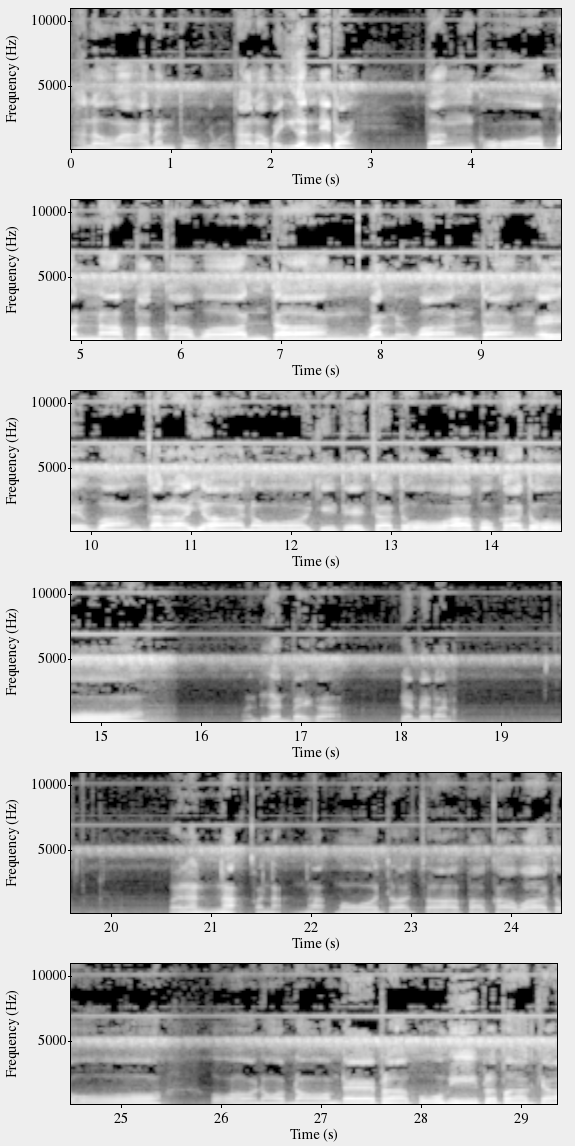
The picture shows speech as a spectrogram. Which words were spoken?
ถ้าเรามาให้มันถูกถ้าเราไปเอื้อนนิดหน่อย ตังโคปันนาปักวันตังวันวันตังเอวังกัลยาโนจิเตจัโตอาปุคโตมันเอื้อนไปก็เอื้อนไปหน่อยเพราะนั้นนะก็นะนะโมตัสสะภะคะวะโตขอนอบน้อมแต่พระผู้มีพระภาคเจ้า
